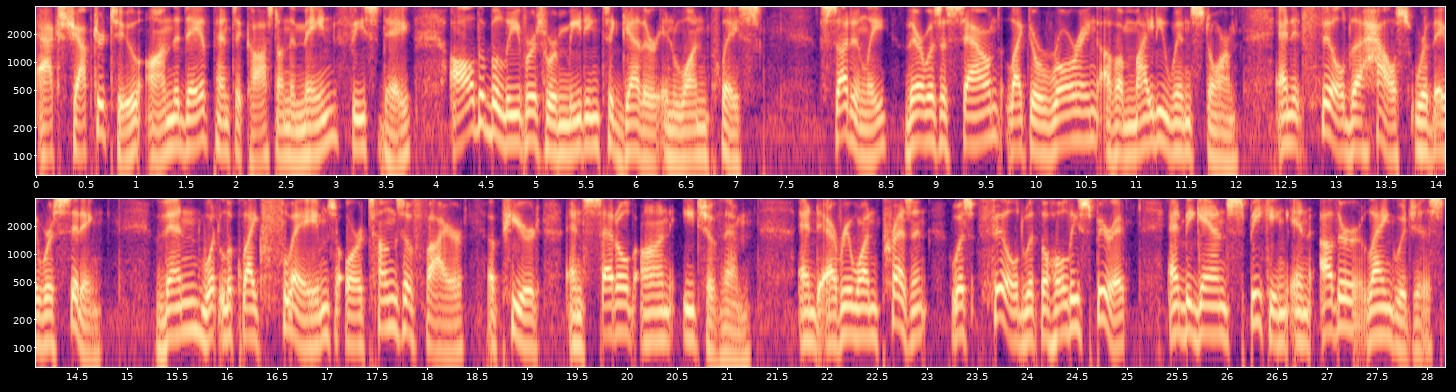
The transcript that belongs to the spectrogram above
Acts chapter 2, on the day of Pentecost, on the main feast day, all the believers were meeting together in one place. Suddenly, there was a sound like the roaring of a mighty windstorm, and it filled the house where they were sitting. Then what looked like flames or tongues of fire appeared and settled on each of them. And everyone present was filled with the Holy Spirit and began speaking in other languages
